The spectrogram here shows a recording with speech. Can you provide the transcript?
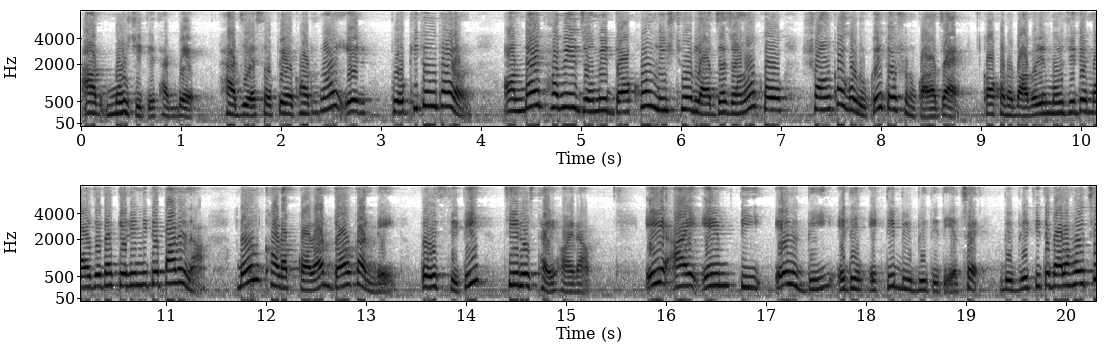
আর মসজিদে থাকবে। হাজিয়া সোফিয়ার ঘটনায় এর প্রকৃত উদাহরণ, অন্যায়ভাবে জমির দখল, নিষ্ঠুর, লজ্জাজনক ও সংখ্যাগুরুকে দর্শন করা যায়। কখনো বাবরি মসজিদের মর্যাদা কেড়ে নিতে পারে না। মন খারাপ করার দরকার নেই। পরিস্থিতি চিরস্থায়ী হয় না। এআইএমপিএলবি এদিন একটি বিবৃতি দিয়েছে। বিবৃতিতে বলা হয়েছে,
